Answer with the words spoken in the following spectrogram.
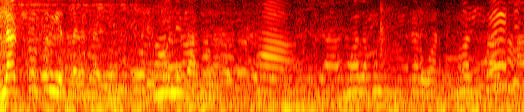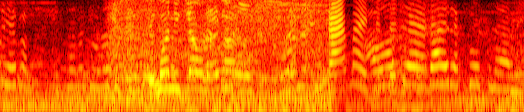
लागतो पण घेतला का नवीन ते मोने लागला मला पण ते मनी केवढ्याचा काय माहिती डायरेक्ट टोचले आम्ही.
